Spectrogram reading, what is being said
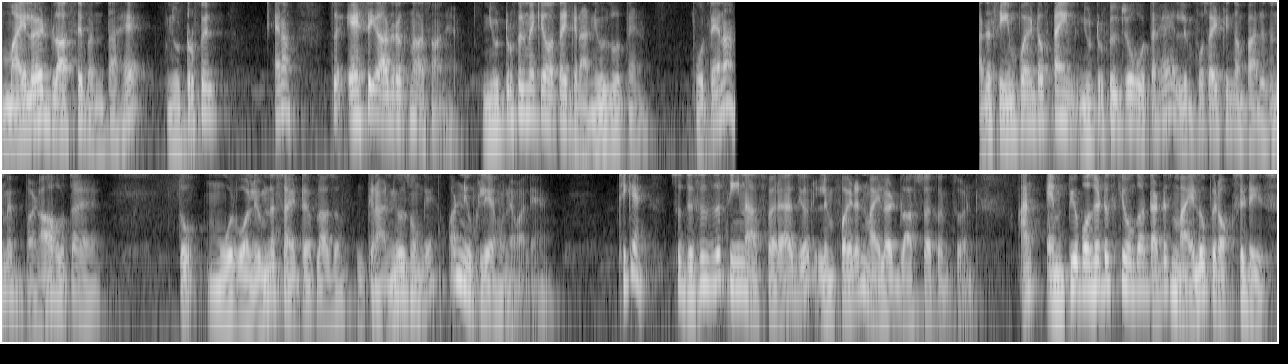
माइलॉइड ब्लास्ट से बनता है न्यूट्रोफिल है ना? तो ऐसे याद रखना आसान है। न्यूट्रोफिल में क्या होता है? ग्रैन्यूल्स होते हैं होते हैं ना? At the same point of time neutrophil जो होता है लिम्फोसाइट के कंपैरिजन में बड़ा होता है। तो मोर वॉल्यूमनस साइटोप्लाज्म ग्रैन्यूल्स होंगे और न्यूक्लियर होने वाले हैं। ठीक है? So this is the scene as far as your lymphoid and myeloid blast are concern and M MPO positive क्यों होगा? दैट इज़ माइलोपेरोक्सीडेज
